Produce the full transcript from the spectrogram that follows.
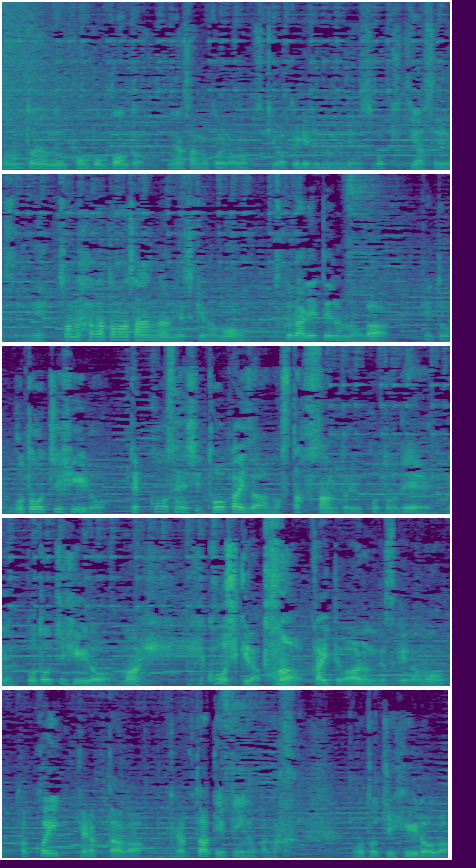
本当にね、ポンポンポンと皆さんの声が聞き分けれるので、すごく聞きやすいですよね。そんなはがとまさんなんですけども、作られてるのが、えっと、ご当地ヒーロー、鉄鋼戦士東海沢のスタッフさんということで、ね、ご当地ヒーロー、まあ、非公式だとは書いてはあるんですけども、かっこいいキャラクターが、キャラクターって言っていいのかなご当地ヒーローが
